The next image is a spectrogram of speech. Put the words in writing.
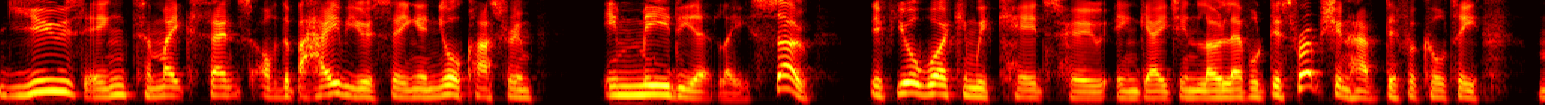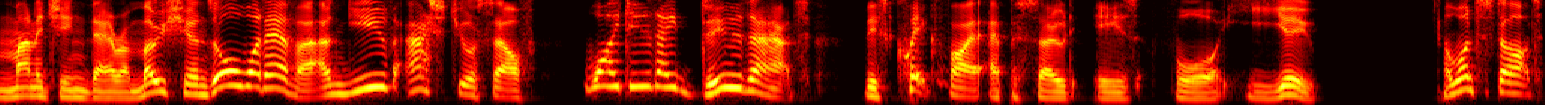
using to make sense of the behavior you're seeing in your classroom immediately. So, if you're working with kids who engage in low level disruption, have difficulty managing their emotions or whatever, and you've asked yourself, why do they do that? This quickfire episode is for you. I want to start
